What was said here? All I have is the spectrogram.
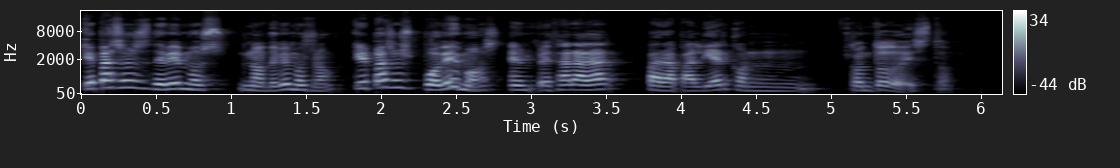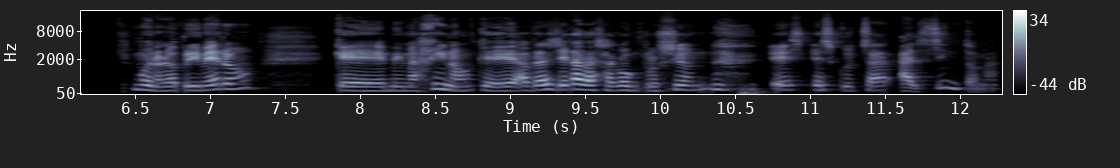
¿Qué pasos debemos, no, debemos no, qué pasos podemos empezar a dar para paliar con, con todo esto? Bueno, lo primero que me imagino que habrás llegado a esa conclusión es escuchar al síntoma.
